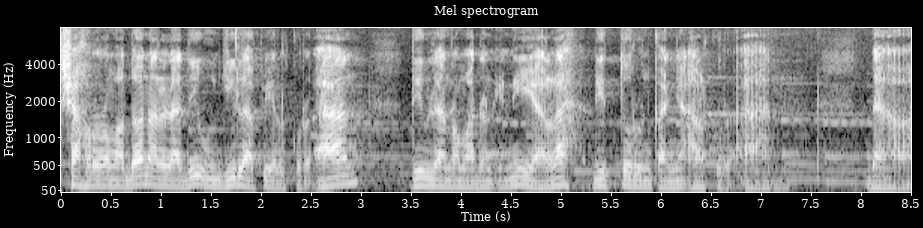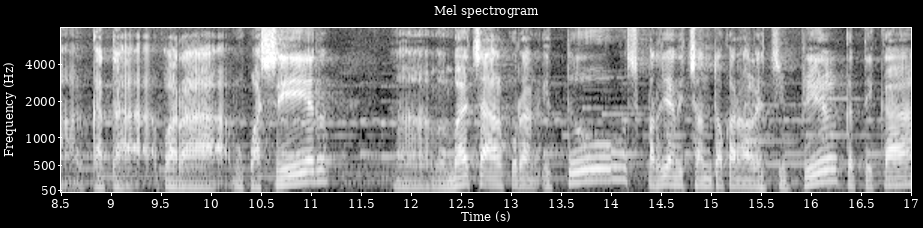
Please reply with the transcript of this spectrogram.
syahrul Ramadan alladzi unjila fil Quran di bulan Ramadan ini ialah diturunkannya Al-Quran. Nah, kata para mufasir, Nah, membaca Al-Quran itu seperti yang dicontohkan oleh Jibril ketika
